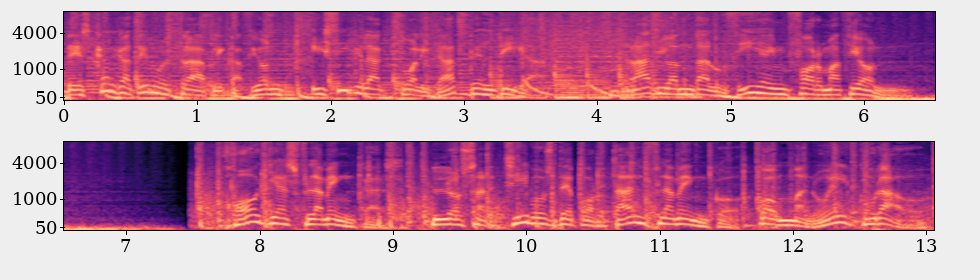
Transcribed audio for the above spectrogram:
Descárgate nuestra aplicación y sigue la actualidad del día. Radio Andalucía Información. Joyas flamencas. Los archivos de Portal Flamenco con Manuel Curao.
